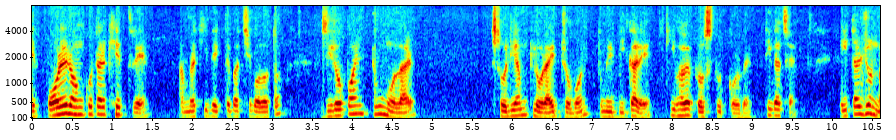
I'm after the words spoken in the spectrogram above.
এর পরের অঙ্কটার ক্ষেত্রে আমরা কি দেখতে পাচ্ছি বলতো? Zero point two molar sodium chloride দ্রবণ তুমি বিকারে কীভাবে প্রস্তুত করবে, ঠিক আছে? এইটার জন্য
